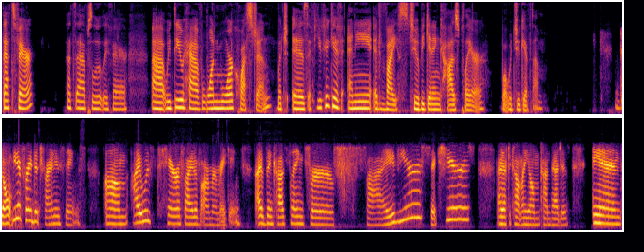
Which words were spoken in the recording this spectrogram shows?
That's fair. That's absolutely fair. Uh, we do have one more question, which is if you could give any advice to a beginning cosplayer, what would you give them? Don't be afraid to try new things. Um, I was terrified of armor making. I've been cosplaying for five years, six years. I'd have to count my YomaCon badges. And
